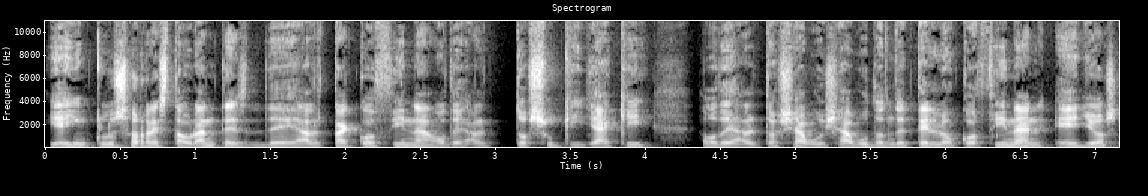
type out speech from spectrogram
Y hay incluso restaurantes de alta cocina o de alto sukiyaki o de alto shabu shabu donde te lo cocinan ellos,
